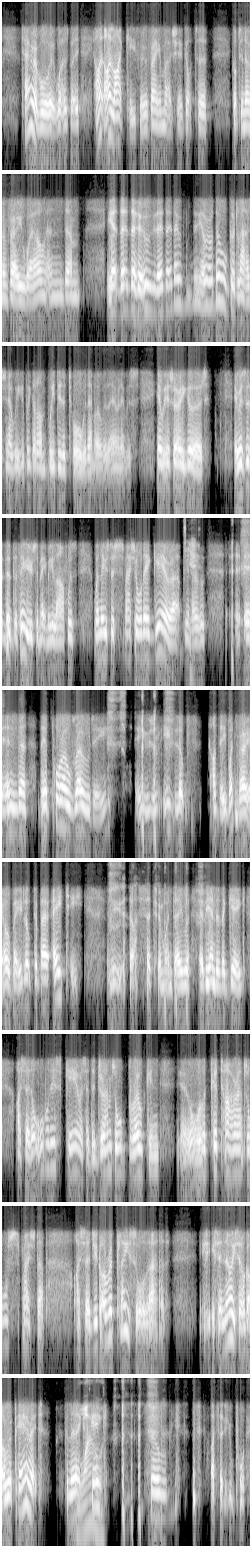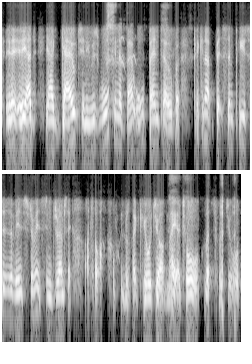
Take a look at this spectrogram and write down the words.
Terrible it was, but I, I like Keith very much. I got to got to know him very well, and um, yeah, the the Who, they they they they're, they're all good lads. You know, we we got on, we did a tour with them over there, and it was it was very good. It was the the thing that used to make me laugh was when they used to smash all their gear up. You know, and uh, the poor old roadie, he, was, he looked, he wasn't very old, but he looked about 80. And he, I said to him one day at the end of the gig, I said, all this gear, I said, the drums all broken, you know, all the guitar amps all smashed up. I said, you've got to replace all that. He, he said, no, he said, I've got to repair it for the next wow. gig. so I said, "You poor." He had he had gout, and he was walking about all bent over, picking up bits and pieces of instruments and drums. I thought, I wouldn't like your job, mate, at all. That's for sure.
